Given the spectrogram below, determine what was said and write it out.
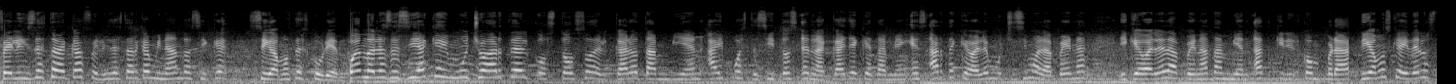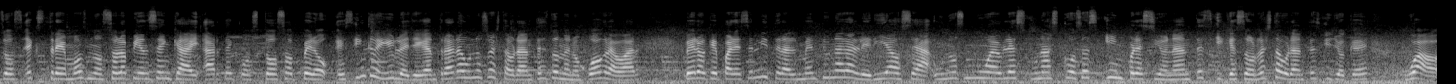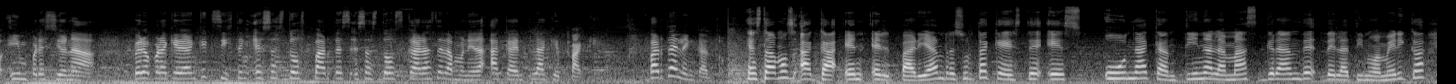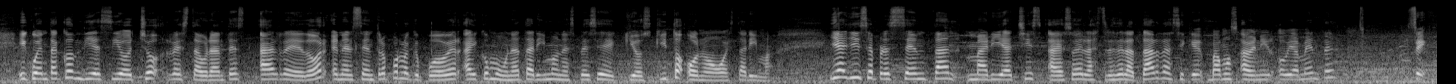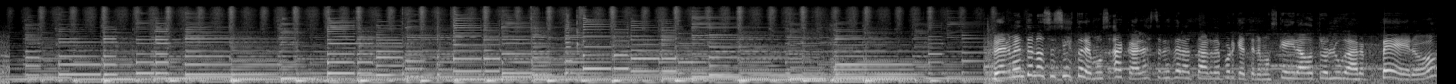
Feliz de estar acá, feliz de estar caminando, así que sigamos descubriendo. Cuando les decía que hay mucho arte del costoso, del caro, también hay puestecitos en la calle que también es arte que vale muchísimo la pena y que vale la pena también adquirir, comprar. Digamos que hay de los dos extremos, no solo piensen que hay arte costoso, pero es increíble, llegué a entrar a unos restaurantes donde no puedo grabar pero que parecen literalmente una galería, o sea, unos muebles, unas cosas impresionantes y que son restaurantes y yo quedé, wow, impresionada. Pero para que vean que existen esas dos partes, esas dos caras de la moneda acá en Tlaquepaque. Parte del encanto. Estamos acá en El Parián. Resulta que este es una cantina la más grande de Latinoamérica y cuenta con 18 restaurantes alrededor. En el centro, por lo que puedo ver, hay como una tarima, una especie de kiosquito o no, es tarima. Y allí se presentan mariachis a eso de las 3 de la tarde, así que vamos a venir obviamente. Sí. Realmente no sé si estaremos acá a las 3 de la tarde porque tenemos que ir a otro lugar, pero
